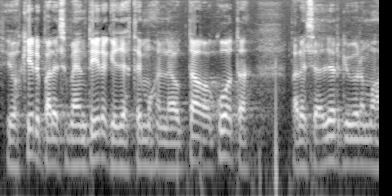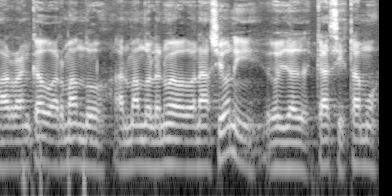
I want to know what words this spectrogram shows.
Si Dios quiere, parece mentira que ya estemos en la octava cuota. Parece ayer que hubiéramos arrancado armando, armando la nueva donación y hoy ya casi estamos,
